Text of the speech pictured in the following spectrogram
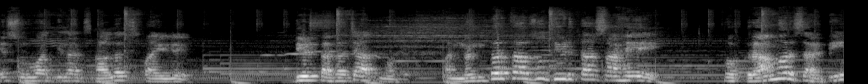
हे सुरुवातीला झालंच पाहिजे. दीड तासाच्या आतमध्ये. आणि नंतरचा जो दीड तास आहे तो ग्रामरसाठी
